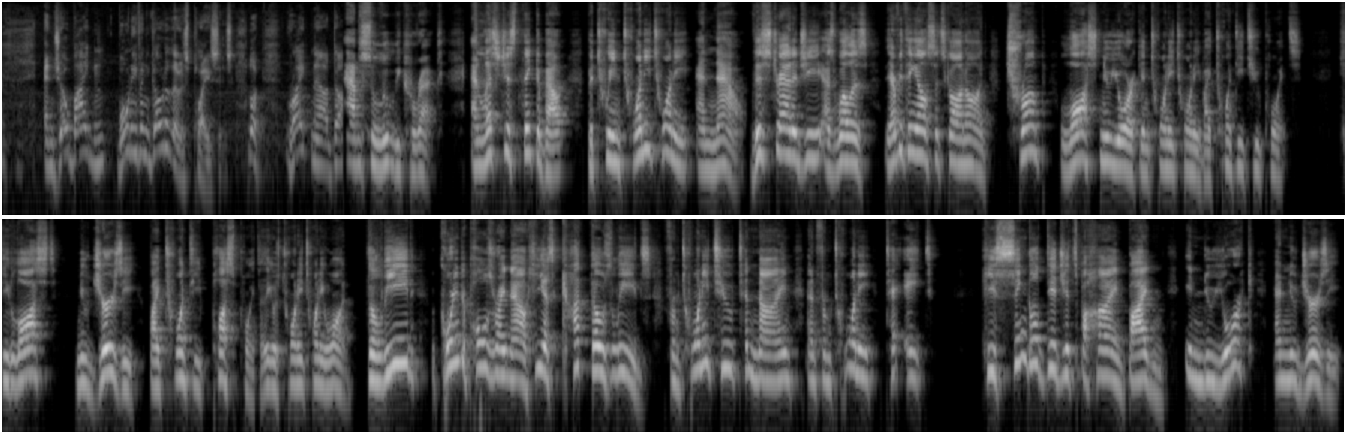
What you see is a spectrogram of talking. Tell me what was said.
And Joe Biden won't even go to those places. Look, right now, absolutely correct. And let's just think about between 2020 and now, this strategy, as well as everything else that's gone on, Trump lost New York in 2020 by 22 points. He lost New Jersey by 20 plus points. I think it was 2021. The lead, according to polls right now, he has cut those leads from 22 to 9 and from 20 to 8. He's single digits behind Biden in New York and New Jersey.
